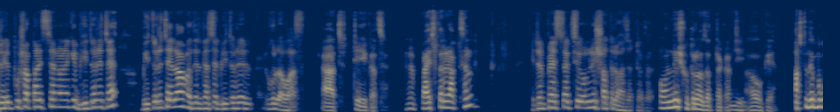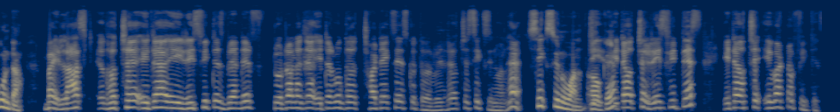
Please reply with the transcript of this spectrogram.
যদি পুশ আপ স্ট্যান্ড অনেকে ভিতরে চায় ভিতরে চাইলেও আমাদের কাছে ভিতরের গুলাও আছে। আচ্ছা ঠিক আছে। এটা প্রাইস তাহলে রাখছেন? এটার প্রাইস রাখছি অনলি সতেরো হাজার টাকা। অনলি সতেরো হাজার টাকা? জি। ওকে লাস্টে দেখব কোনটা? ভাই লাস্ট হচ্ছে এটা এই রেস ফিটনেস ব্র্যান্ডের টোটাল এটার মধ্যে ছয়টা এক্সারসাইজ করতে পারবে। এটা হচ্ছে সিক্স ইন ওয়ান হ্যাঁ? সিক্স ইন ওয়ান ওকে এটা হচ্ছে রেস ফিটনেস এটা হচ্ছে এভারটপ ফিটনেস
